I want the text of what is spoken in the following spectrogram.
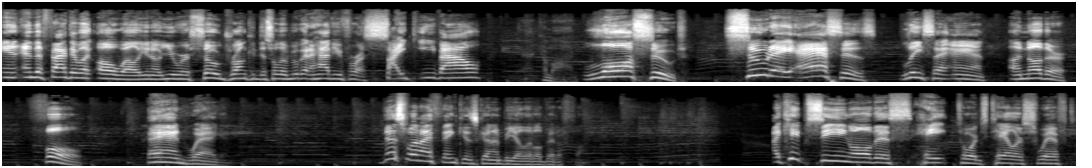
and the fact they were like, oh well, you know, you were so drunk and disorderly, we're gonna have you for a psych eval. Yeah, come on. Lawsuit. Sue they asses, Lisa Ann. Another full bandwagon. This one I think is gonna be a little bit of fun. I keep seeing all this hate towards Taylor Swift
